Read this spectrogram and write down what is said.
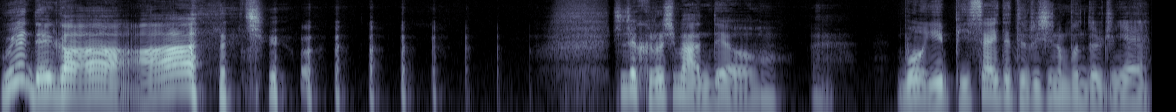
왜 내가 아 진짜 그러시면 안 돼요. 뭐 이 B side 들으시는 분들 중에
